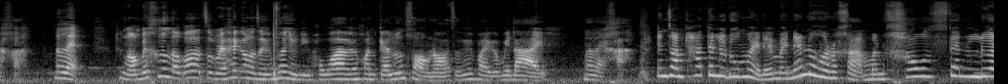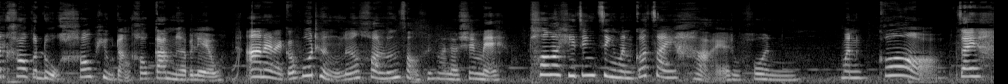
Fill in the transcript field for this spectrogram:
นะคะ นั่นแหละ ถึงเราไม่ขึ้นเราก็จะไปให้กำลังใจเพื่อนๆอยู่ดีเพราะว่าเป็นคอนแกรรุ่นสองเนาะจะไม่ไปก็ไม่ได้ นั่นแหละค่ะยังจำท่าเต้นฤดูใหม่ได้ไหมแน่นอนค่ะ มันเข้าเส้นเลือดเข้ากระดูกเข้าผิวหนังเข้ากล้ามเนื้อไปแล้วอ่าไหนๆก็พูดถึงเรื่องคอนรุ่นสองขึ้นมาแล้วใช่ไหมพอมาคิดจริง ๆ มันก็ใจหายอะทุกคน มันก็ใจห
